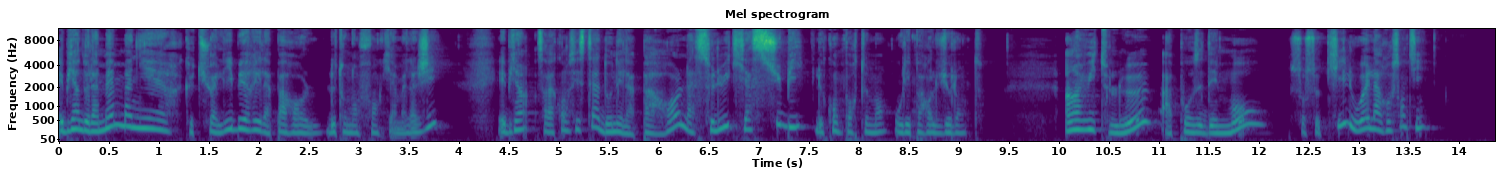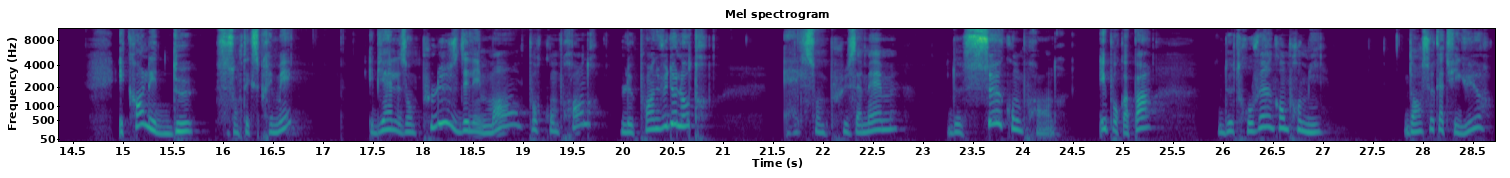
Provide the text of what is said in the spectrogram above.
eh bien de la même manière que tu as libéré la parole de ton enfant qui a mal agi, eh bien ça va consister à donner la parole à celui qui a subi le comportement ou les paroles violentes. Invite-le à poser des mots sur ce qu'il ou elle a ressenti. Et quand les deux se sont exprimés, eh bien elles ont plus d'éléments pour comprendre le point de vue de l'autre. Elles sont plus à même de se comprendre et pourquoi pas de trouver un compromis. Dans ce cas de figure,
